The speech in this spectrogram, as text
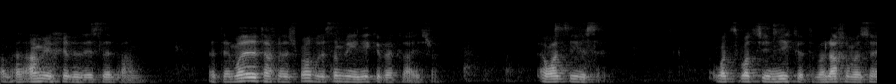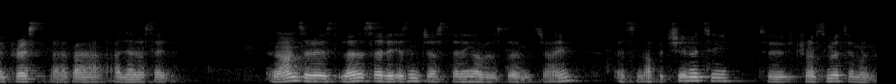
Am Yechid V'Yislev Am. That the Moedet HaKadosh Baruch Hu, there's something unique about Klal Yisrael. And what's the say? What's, what's unique that the Malachim are so impressed by, by Alena Seder? And the answer is, Alena Seder isn't just telling over the story of Mitzrayim, it's an opportunity to transmit emunah.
